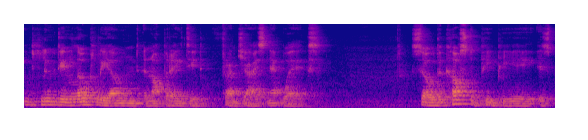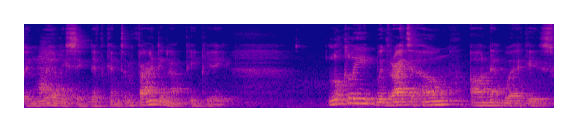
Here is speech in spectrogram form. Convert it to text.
including locally owned and operated franchise networks. So the cost of PPE has been really significant and finding that PPE. Luckily, with Right at Home, our network is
